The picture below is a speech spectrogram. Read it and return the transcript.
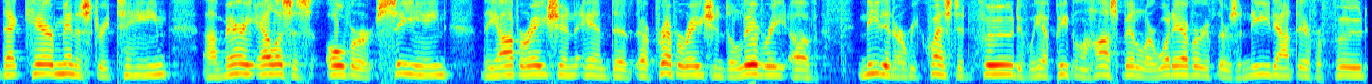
that care ministry team. Uh, Mary Ellis is overseeing the operation and uh, preparation, delivery of needed or requested food. If we have people in the hospital or whatever, if there's a need out there for food,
